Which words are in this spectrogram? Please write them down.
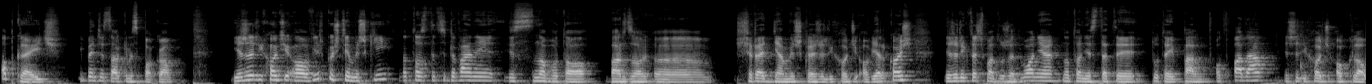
obkleić i będzie całkiem spoko. Jeżeli chodzi o wielkość tej myszki, no to zdecydowanie jest znowu to bardzo e, średnia myszka, jeżeli chodzi o wielkość. Jeżeli ktoś ma duże dłonie, no to niestety tutaj palm odpada. Jeżeli chodzi o claw,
